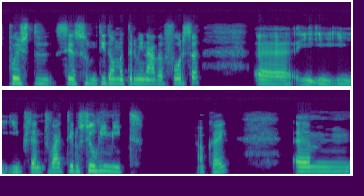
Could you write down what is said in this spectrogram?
depois de ser submetida a uma determinada força uh, e, e, e, portanto, vai ter o seu limite. Ok? Um,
